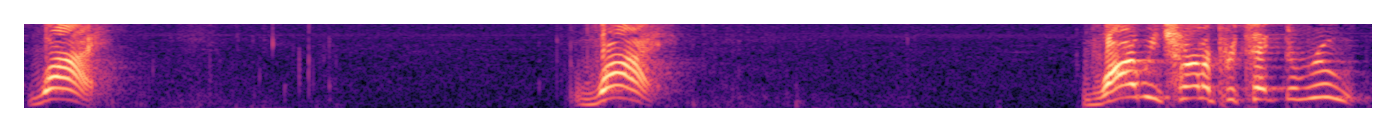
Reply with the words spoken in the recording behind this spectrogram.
Why? Why? Why are we trying to protect the root?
